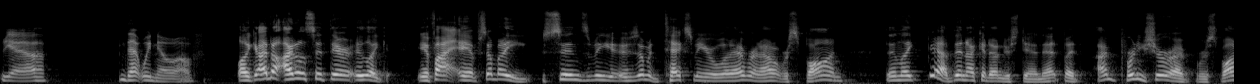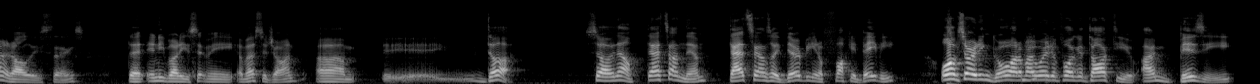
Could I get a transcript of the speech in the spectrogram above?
Yeah, that we know of. Like, I don't, I don't sit there like if I, if somebody sends me, if somebody texts me or whatever, and I don't respond, then like, yeah, then I could understand that. But I'm pretty sure I've responded to all these things that anybody sent me a message on. Um, eh, duh. So no, that's on them. That sounds like they're being a fucking baby. Oh, I'm sorry, I didn't go out of my way to fucking talk to you. I'm busy.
